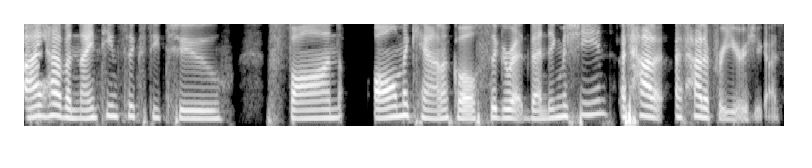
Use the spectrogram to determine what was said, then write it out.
I have a 1962 Fawn all mechanical cigarette vending machine. I've had it. I've had it for years, you guys,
